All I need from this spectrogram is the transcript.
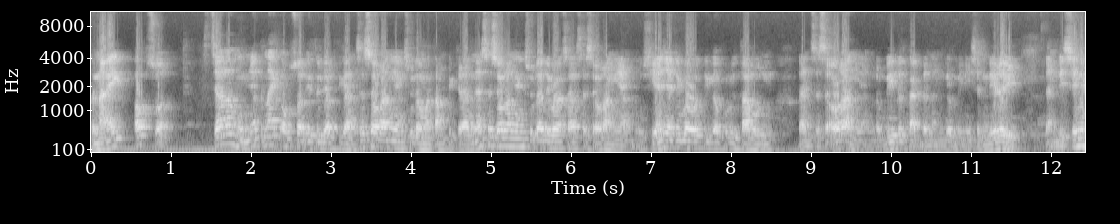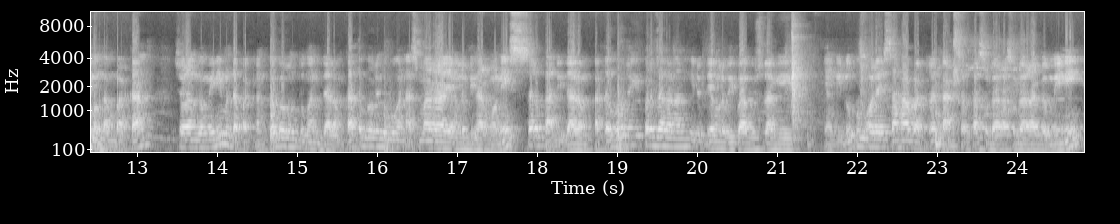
kenaik option. Secara umumnya kenaik option itu diartikan seseorang yang sudah matang pikirannya, seseorang yang sudah dewasa, seseorang yang usianya di bawah 30 tahun, dan seseorang yang lebih dekat dengan Gemini sendiri. Dan di sini menggambarkan Seorang Gemini mendapatkan keberuntungan dalam kategori hubungan asmara yang lebih harmonis, serta di dalam kategori perjalanan hidup yang lebih bagus lagi, yang didukung oleh sahabat rekan serta saudara-saudara Gemini,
